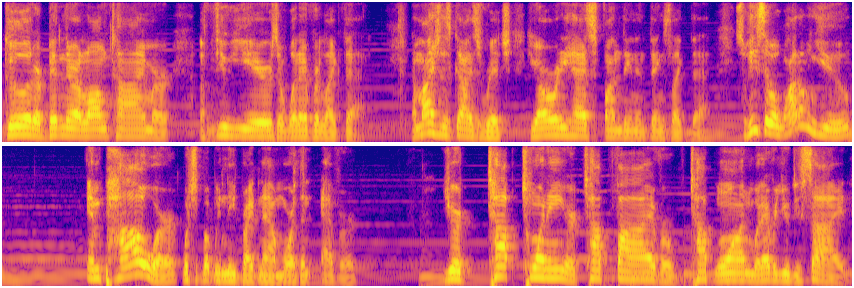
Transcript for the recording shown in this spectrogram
good or been there a long time or a few years or whatever like that? Now, mind you, this guy's rich. He already has funding and things like that. So he said, Well, why don't you empower, which is what we need right now more than ever, your top 20 or top five or top one, whatever you decide,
